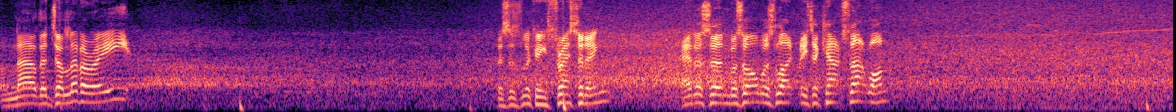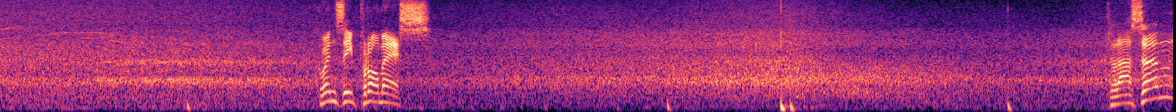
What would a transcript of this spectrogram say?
And now the delivery. This is looking threatening. Ederson was always likely to catch that one. Quincy Promes. Klaassen.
